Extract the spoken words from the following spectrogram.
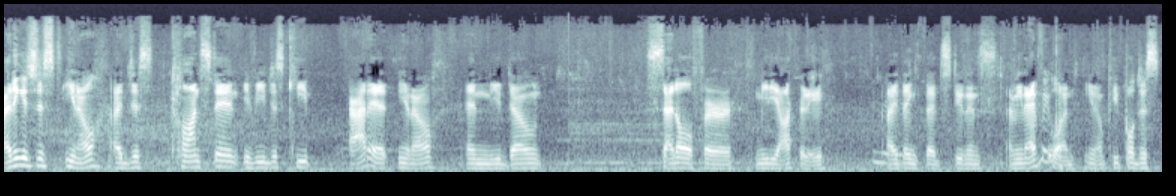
I think it's just, you know, I just constant, if you just keep at it, you know, and you don't settle for mediocrity. Mm-hmm. I think that students, I mean, everyone, you know, people just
